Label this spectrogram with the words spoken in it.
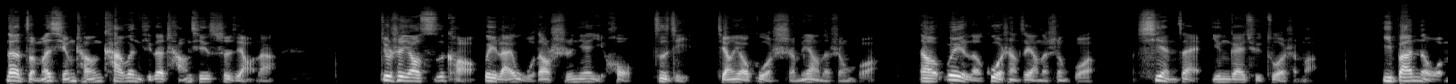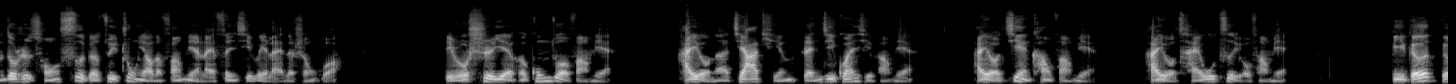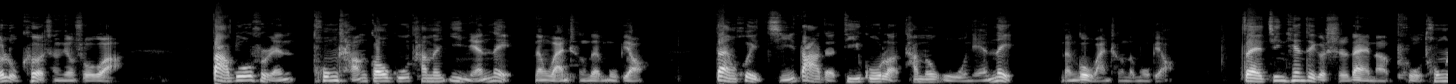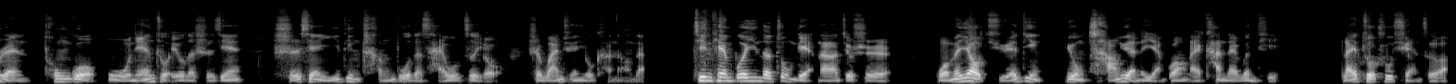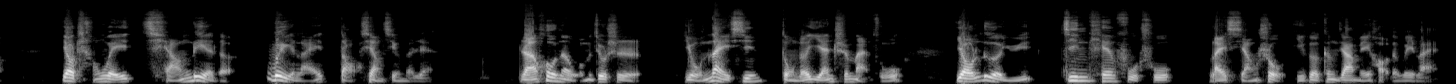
那怎么形成看问题的长期视角呢？就是要思考未来五到十年以后自己将要过什么样的生活。那为了过上这样的生活，现在应该去做什么？一般呢，我们都是从四个最重要的方面来分析未来的生活，比如事业和工作方面，还有呢家庭人际关系方面，还有健康方面，还有财务自由方面。彼得·德鲁克曾经说过啊。大多数人通常高估他们一年内能完成的目标，但会极大的低估了他们五年内能够完成的目标。在今天这个时代呢，普通人通过五年左右的时间实现一定程度的财务自由是完全有可能的。今天播音的重点呢，就是我们要决定用长远的眼光来看待问题，来做出选择，要成为强烈的未来导向性的人。然后呢，我们就是有耐心，懂得延迟满足，要乐于今天付出。来享受一个更加美好的未来。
